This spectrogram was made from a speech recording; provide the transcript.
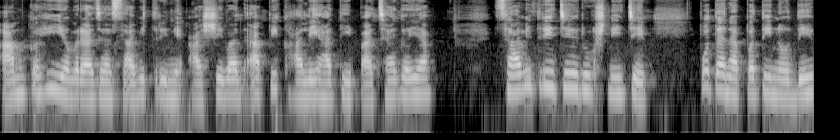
આમ કહી યમરાજા સાવિત્રીને આશીર્વાદ આપી ખાલી હાથે પાછા ગયા. સાવિત્રી જે વૃક્ષ નીચે પોતાના પતિનો દેહ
